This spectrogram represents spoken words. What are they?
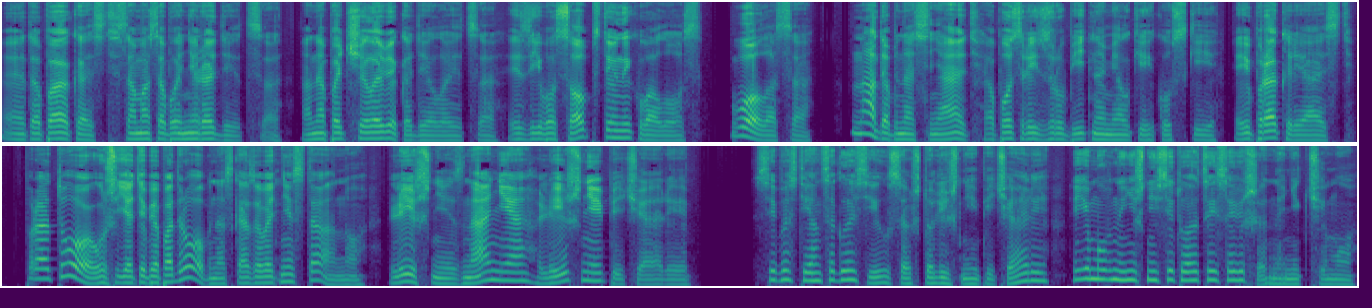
Эта пакость сама собой не родится. Она под человека делается, из его собственных волос. Волоса. Надобно снять, а после изрубить на мелкие куски и прокрясть. Про то уж я тебе подробно сказывать не стану. Лишние знания, лишние печали. Себастьян согласился, что лишние печали ему в нынешней ситуации совершенно ни к чему.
